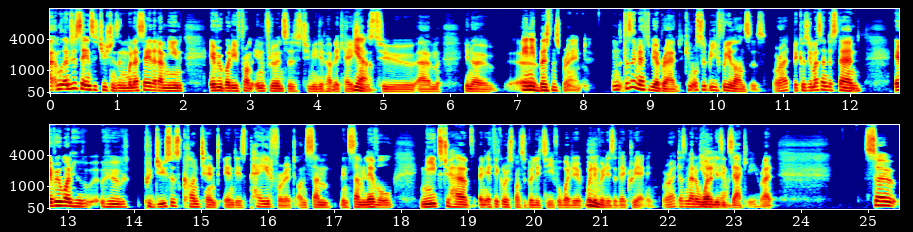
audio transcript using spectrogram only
I'm to just say institutions, and when I say that, I mean everybody from influencers to media publications to, um, you know, uh, Any business brand. it doesn't even have to be a brand. It can also be freelancers, all right? Because you must Mm. understand, everyone who who produces content and is paid for it on some in some level needs to have an ethical responsibility for whatever whatever Mm. it is that they're creating. All right, doesn't matter Yeah, what it is yeah. exactly, right? So,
